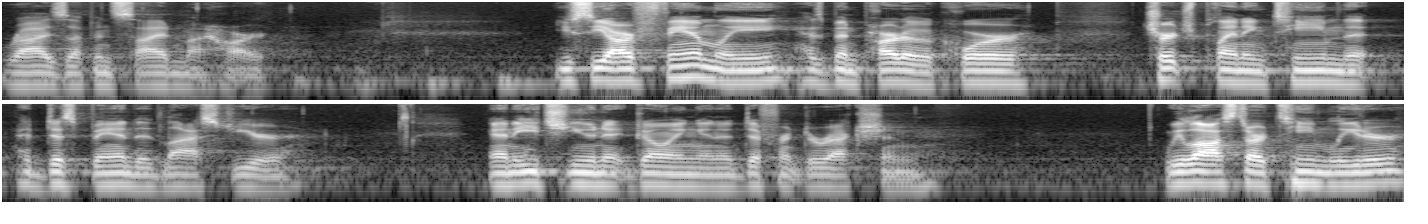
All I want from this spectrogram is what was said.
rise up inside my heart. You see, our family has been part of a core church planning team that had disbanded last year, and each unit going in a different direction. We lost our team leader.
